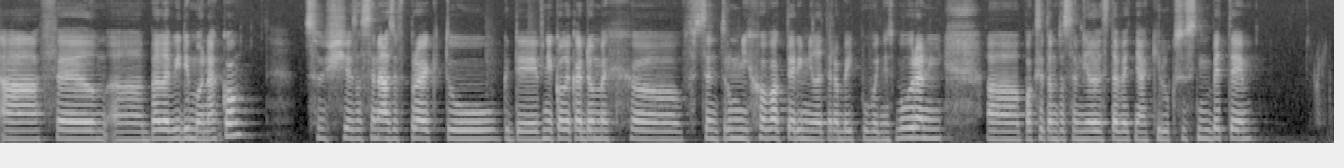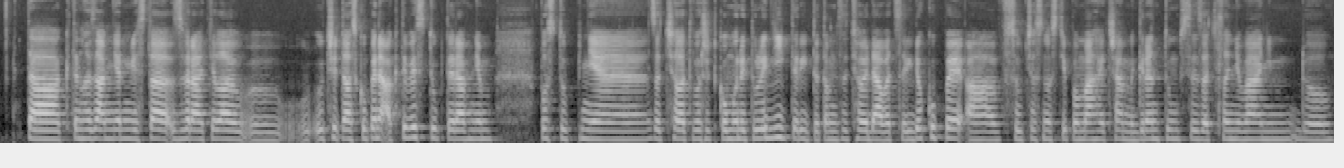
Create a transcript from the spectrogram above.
a film Bellevue Monaco, což je zase název projektu, kdy v několika domech eh, v centru Mnichova, který měly teda být původně zbouraný, eh, pak se tam zase měly vystavět nějaký luxusní byty, tak tenhle záměr města zvrátila eh, určitá skupina aktivistů, která v něm postupně začala tvořit komunitu lidí, kteří to tam začali dávat celý dokupy a v současnosti pomáhají třeba migrantům se začlenováním do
